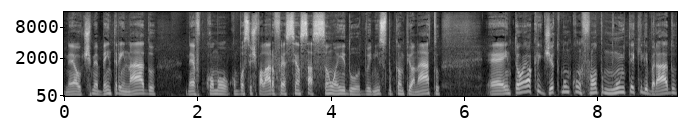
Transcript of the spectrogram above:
Né? O time é bem treinado. Né? Como, como vocês falaram, foi a sensação aí do, do início do campeonato. É, então eu acredito num confronto muito equilibrado,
